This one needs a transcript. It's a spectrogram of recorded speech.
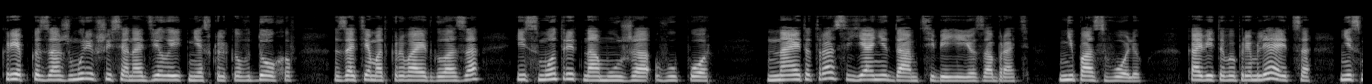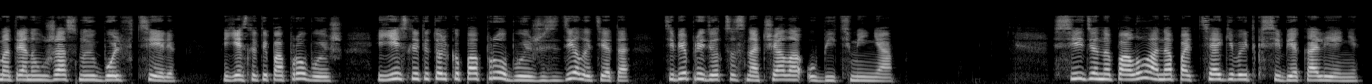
Крепко зажмурившись, она делает несколько вдохов, затем открывает глаза и смотрит на мужа в упор. «На этот раз я не дам тебе ее забрать. Не позволю». Кавита выпрямляется, несмотря на ужасную боль в теле. «Если ты попробуешь, если ты только попробуешь сделать это, тебе придется сначала убить меня». Сидя на полу, она подтягивает к себе колени.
